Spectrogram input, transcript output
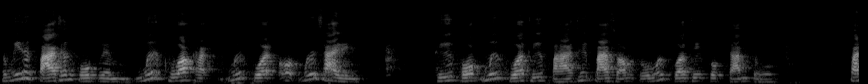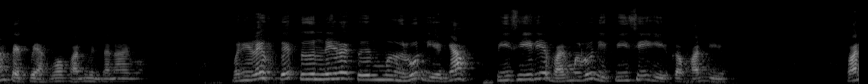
ตรงนี้ทั้งปลาทั้งกบเลยมือขวาขักมือขวาโอ้มือซ้ายนี่ถือกบมือขวาถือปลาถือปลาสองตัวมือขวาถือกบสามตัวฝันแปลกๆว่าฝันเป็นตาหนายว่า วันนี้เลยได้ตื่นนี่เลยตื่นมือรุ่นอีกเงี้ยตีสี่ที่ฝันมือรุ่นอีกตีสี่อีกกับฝันอีกฝัน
